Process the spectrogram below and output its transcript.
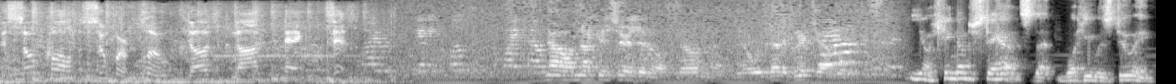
The so-called super flu does not exist. No, I'm not concerned at all. No, no, no. We've done a great job. You know, King understands that what he was doing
